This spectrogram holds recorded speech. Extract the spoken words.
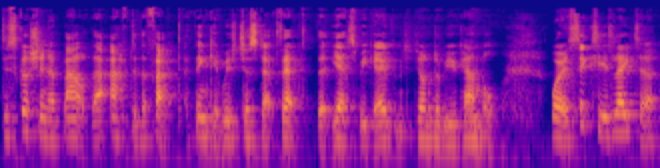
discussion about that after the fact. I think it was just accepted that yes, we gave them to John W. Campbell. Whereas six years later,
